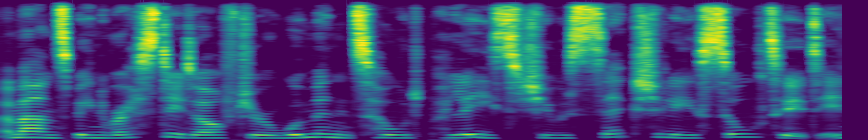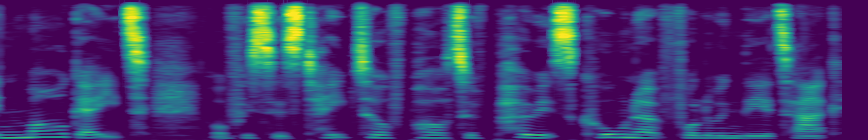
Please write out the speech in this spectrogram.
A man's been arrested after a woman told police she was sexually assaulted in Margate. Officers taped off part of Poets Corner following the attack,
